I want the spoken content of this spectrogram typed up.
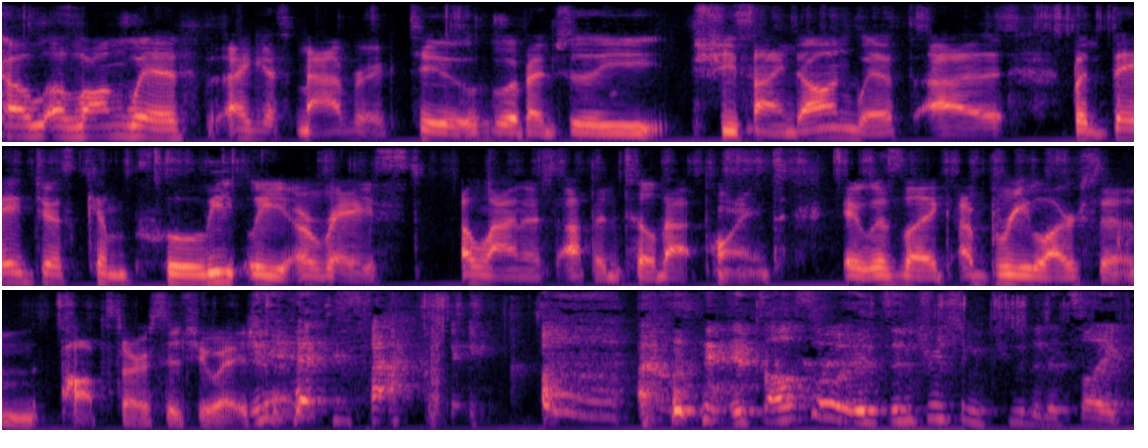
along with I guess Maverick too, who eventually she signed on with, uh, but they just completely erased Alanis up until that point. It was like a Brie Larson pop star situation. Exactly. it's also it's interesting too that it's like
